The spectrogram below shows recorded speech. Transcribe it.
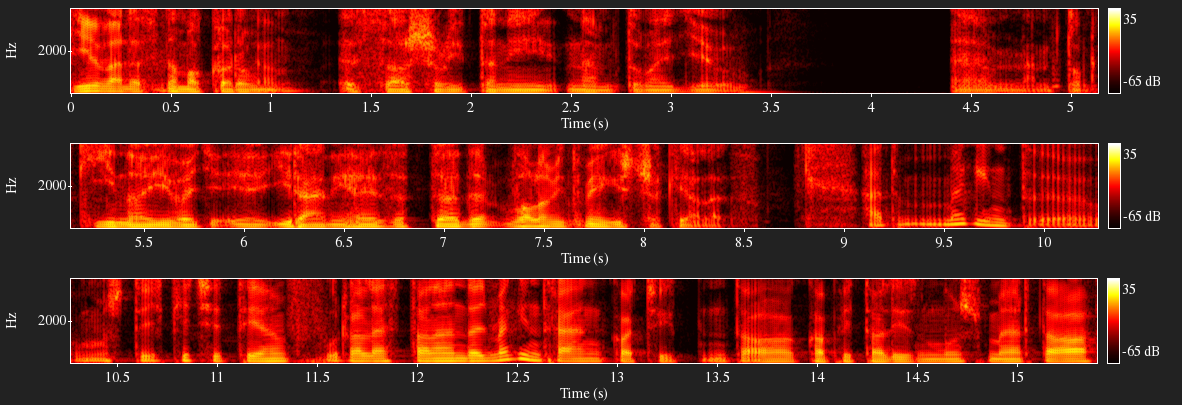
Nyilván ezt nem akarom összehasonlítani, nem tudom, egy nem tudom, kínai vagy iráni helyzettel, de valamit mégiscsak jelez. Hát megint most egy kicsit ilyen fura lesz talán, de hogy megint ránk kacsint a kapitalizmus, mert a,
